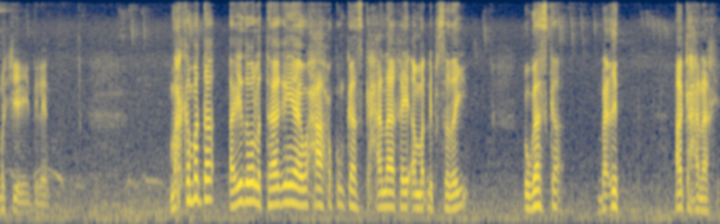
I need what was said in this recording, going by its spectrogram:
markii ay dileen maxkamadda ayadoo la taagan yahay waxaa xukunkaas ka xanaaqay ama dhibsaday ugaaska baciid aa ka xanaaqay.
